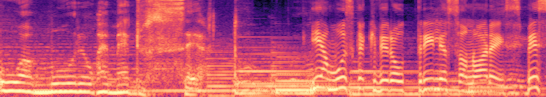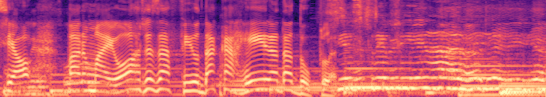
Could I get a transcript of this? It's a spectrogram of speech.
O amor é o remédio certo. E a música que virou trilha sonora especial para o maior desafio da carreira da dupla. Se escrevi na areia.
